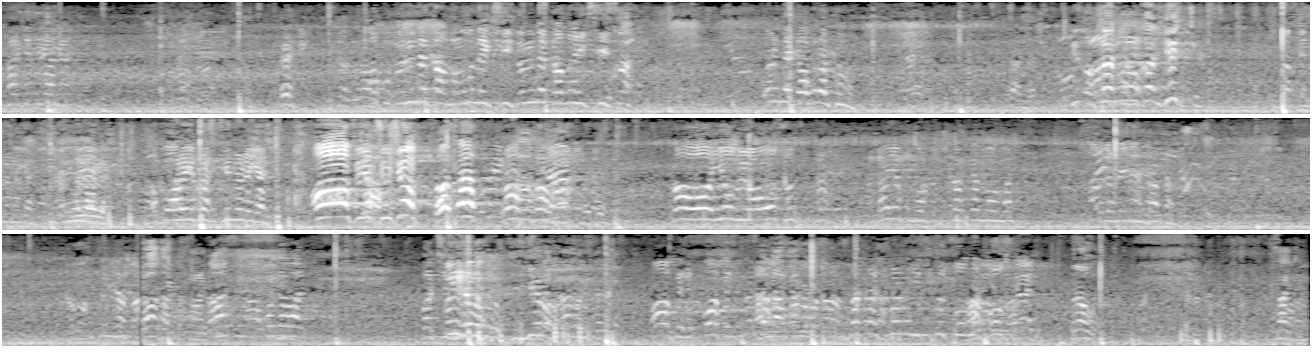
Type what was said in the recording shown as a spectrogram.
Merkeze geldi. Evet. Apo önünde kaldın onun eksiyiz. Önünde kaldın eksiyiz. Önünde kaldın akıllı. Git Okan Okan git. Senin önüne gel. Gel abi. Apo arayı bırak senin önüne gel. Aferin çocuğum. Sağ sağ. Bravo bravo. Bravo iyi oluyor olsun. Ne yapın orada çıkarken normal. Zaten. Rahat atla. Sakin. Apo'da var. Bak Önüne çizgiye bak. bak. Çizgiye bak. Aferin, aferin. Zaten şuranın kötüsü olmaz. Olsun. Bravo. Sakin.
